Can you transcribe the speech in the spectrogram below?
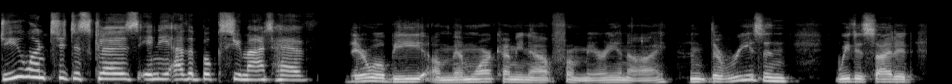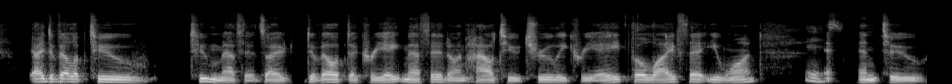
Do you want to disclose any other books you might have? There will be a memoir coming out from Mary and I. And the reason we decided, I developed two two methods. I developed a create method on how to truly create the life that you want. Yes. And to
